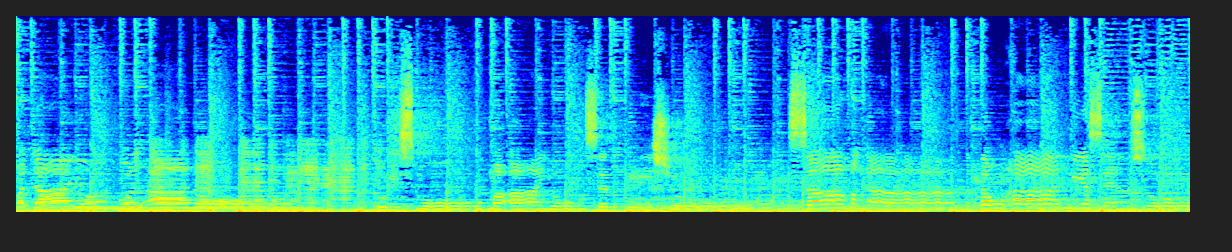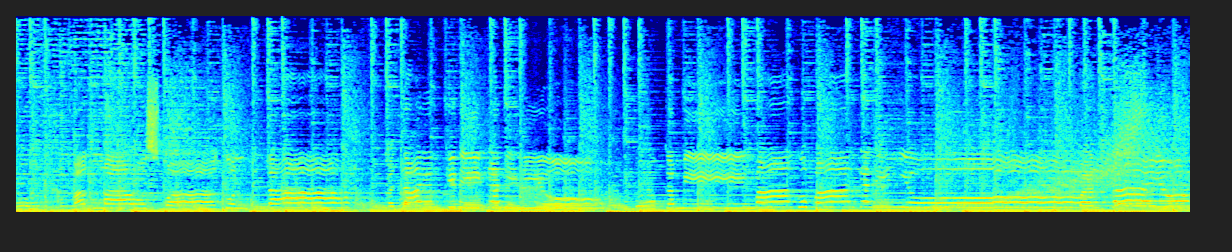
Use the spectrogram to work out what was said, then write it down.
padayon, bulano Turismo ug maayong serbisyo Sa mga katawhan ni Asenso Magmauswagon kita Padayon kini kaninyo. O kami maguban kaninyo Padayon,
